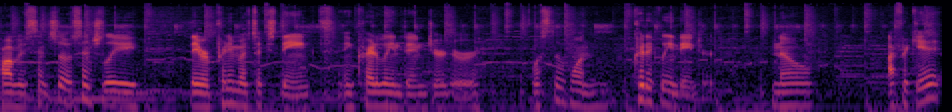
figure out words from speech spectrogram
Probably since so essentially, they were pretty much extinct, incredibly endangered, or what's the one? Critically endangered. No, I forget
